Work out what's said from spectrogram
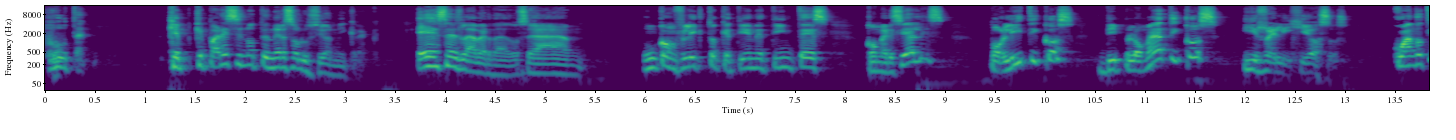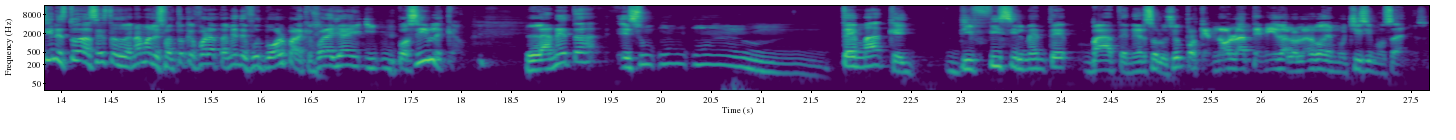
Puta. Que, parece no tener solución, mi crack. Esa es la verdad. O sea, un conflicto que tiene tintes comerciales, políticos, diplomáticos y religiosos. Cuando tienes todas estas, nada más les faltó que fuera también de fútbol para que fuera ya imposible, cabrón. La neta es un tema que difícilmente va a tener solución porque no lo ha tenido a lo largo de muchísimos años.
